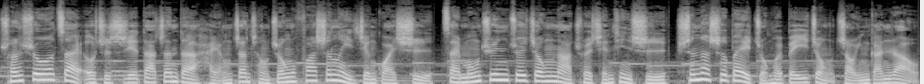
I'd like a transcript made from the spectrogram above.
传说在二次世界大战的海洋战场中发生了一件怪事，在盟军追踪纳粹潜艇时，声纳设备总会被一种噪音干扰。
